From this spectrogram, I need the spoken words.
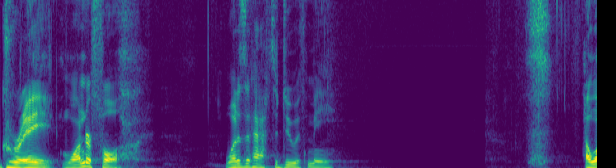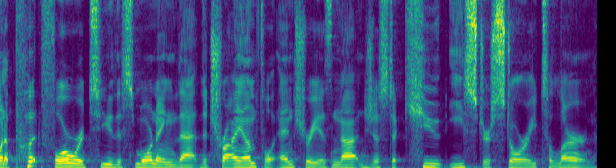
Great, wonderful. What does it have to do with me? I want to put forward to you this morning that the triumphal entry is not just a cute Easter story to learn.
